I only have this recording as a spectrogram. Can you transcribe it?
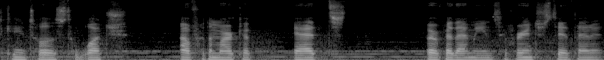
Game told us to watch out for the mark of ads, whatever that means, if we're interested in it.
